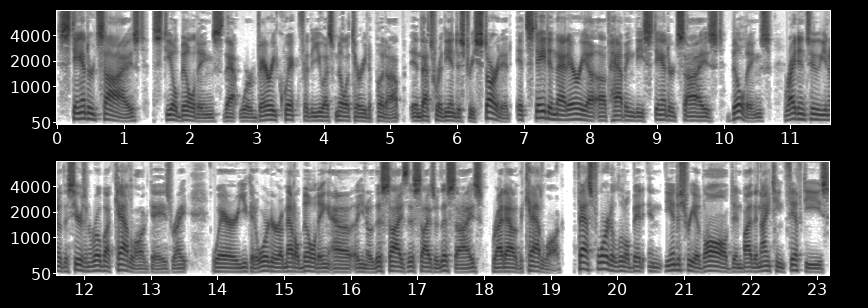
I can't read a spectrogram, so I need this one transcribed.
standard sized steel buildings that were very quick for the U.S. military to put up, and that's where the industry started. It stayed in that area of having these standard sized buildings right into you know the Sears and Roebuck days, right, where you could order a metal building, uh, you know this size, this size, or this size, right out of the catalog. Fast forward a little bit, and the industry evolved, and by the 1950s,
